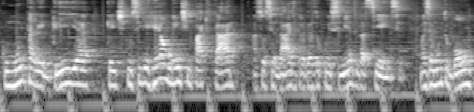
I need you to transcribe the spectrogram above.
com muita alegria, que a gente consiga realmente impactar a sociedade através do conhecimento da ciência. Mas é muito bom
